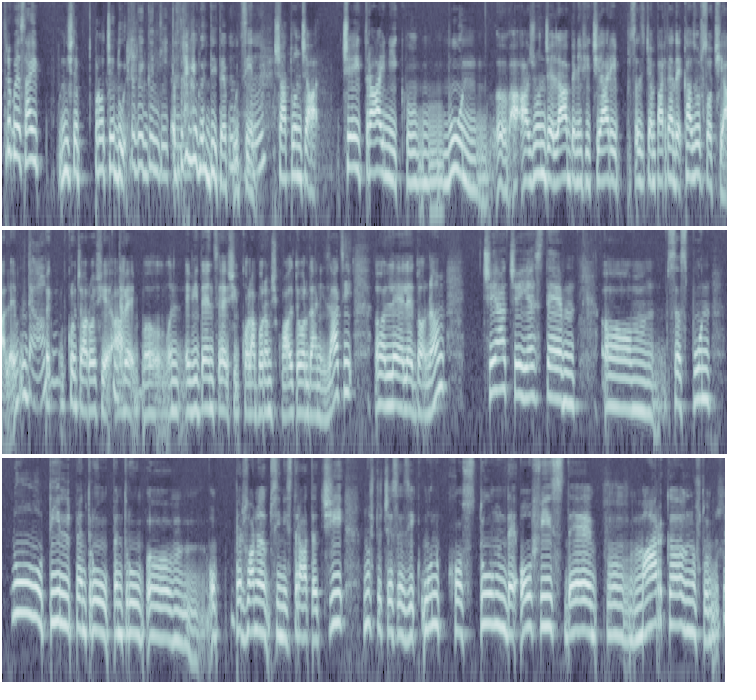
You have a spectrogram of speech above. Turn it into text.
trebuie să ai niște proceduri. Trebuie gândite. Trebuie gândite puțin. Uh-huh. Și atunci cei trainic, bun, ajunge la beneficiarii, să zicem, partea de cazuri sociale. Da. Pe Crucea Roșie da. are în evidențe și colaborăm și cu alte organizații, le, le donăm. Ceea ce este, să spun, nu util pentru, pentru uh, o persoană sinistrată, ci, nu știu ce să zic, un costum de office, de uh, marcă, nu știu,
